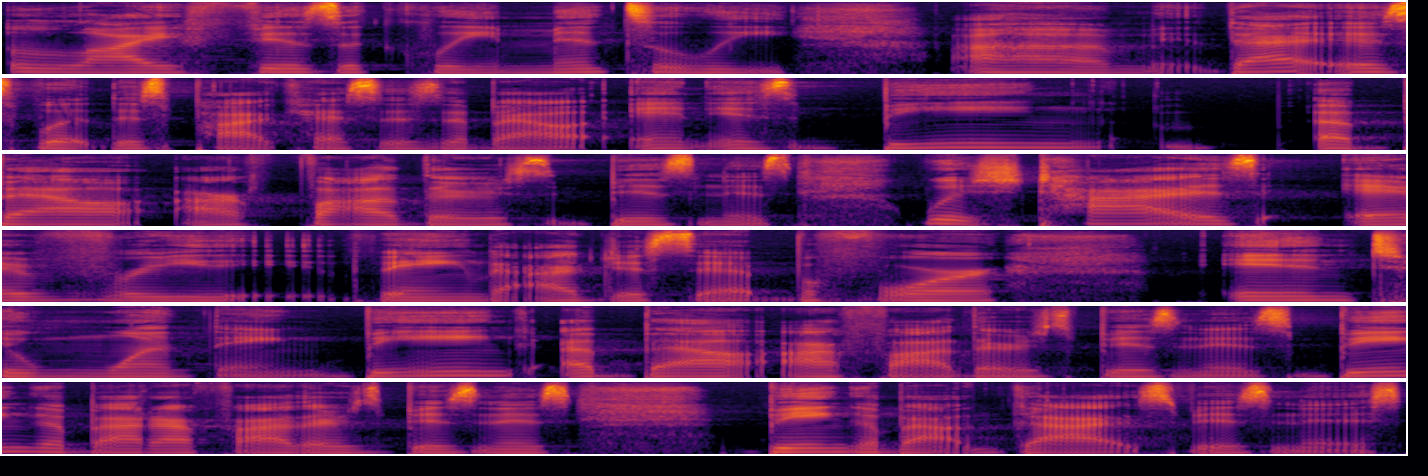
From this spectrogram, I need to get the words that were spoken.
life physically, mentally. Um, that is what this podcast is about, and is being about our Father's business, which ties everything that I just said before into one thing being about our Father's business, being about our Father's business, being about God's business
